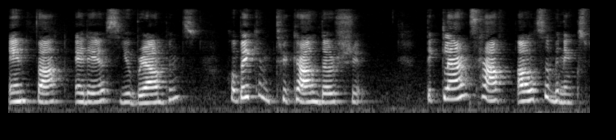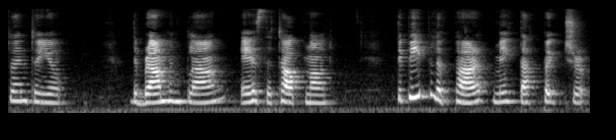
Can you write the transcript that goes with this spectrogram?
In fact, it is you Brahmins who became Trikaldarshi. The clans have also been explained to you. The Brahmin clan is the top knot. The people of Bharat make that picture,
